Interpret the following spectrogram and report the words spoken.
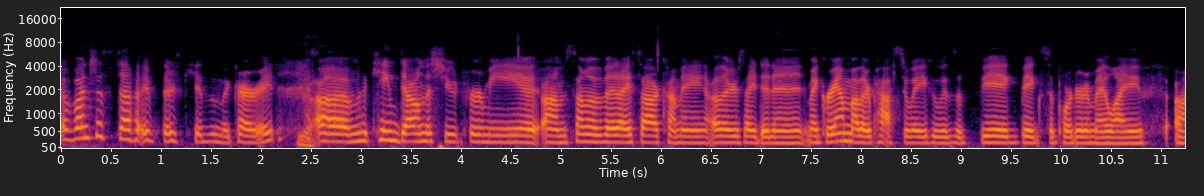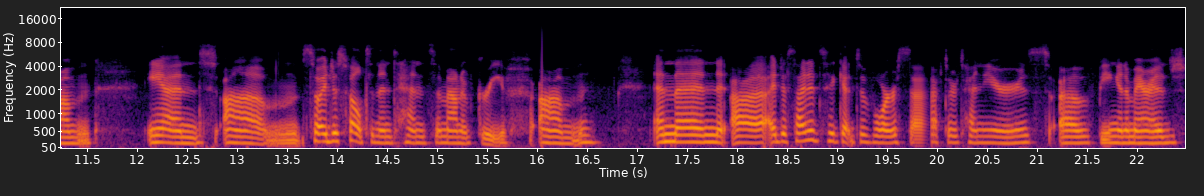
a bunch of stuff if there's kids in the car, right? Yeah. Um, came down the chute for me. Um, some of it I saw coming, others I didn't. My grandmother passed away, who was a big, big supporter in my life. Um, and um, so I just felt an intense amount of grief. Um, and then uh, I decided to get divorced after 10 years of being in a marriage.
